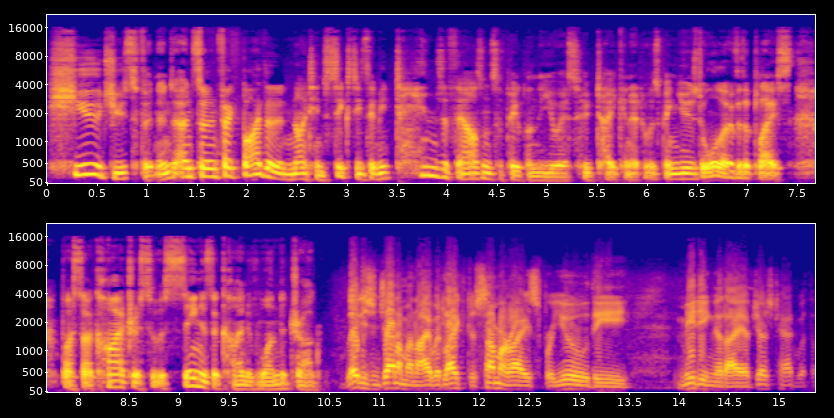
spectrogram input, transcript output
huge use of it. And, and so, in fact, by the 1960s, there had been tens of thousands of people in the US who'd taken it. It was being used all over the place by psychiatrists. It was seen as a kind of wonder drug. Ladies and gentlemen, I would like to summarize for you the meeting that I have just had with the.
